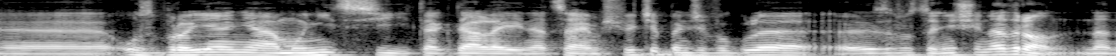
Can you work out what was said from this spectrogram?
e, uzbrojenia, amunicji i tak dalej na całym świecie będzie w e, zwrócenie się na dron, na.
